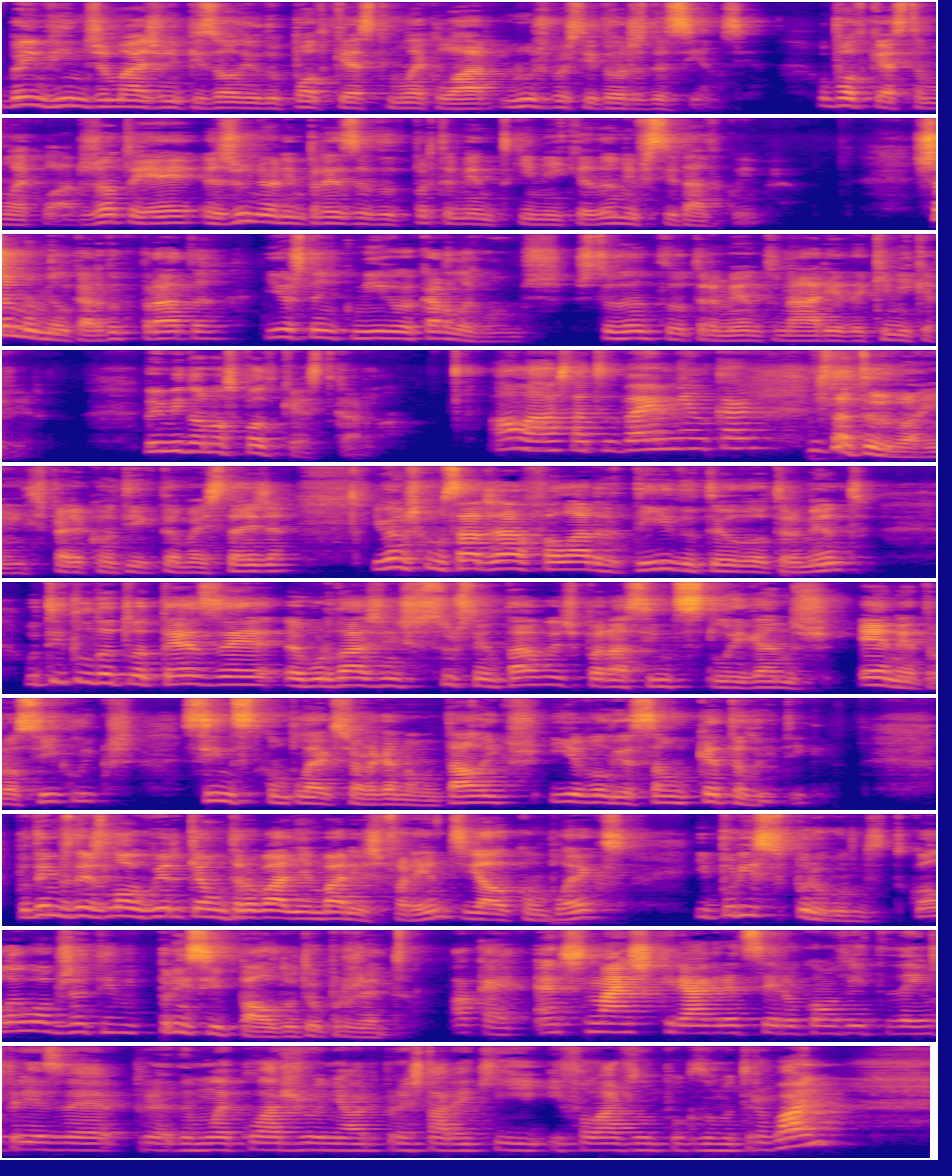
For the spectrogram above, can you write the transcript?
Bem-vindos a mais um episódio do podcast Molecular nos Bastidores da Ciência. O podcast da Molecular JE, a júnior empresa do Departamento de Química da Universidade de Coimbra. Chamo-me Milcar Duque Prata e hoje tenho comigo a Carla Gomes, estudante de doutoramento na área da Química Verde. Bem-vindo ao nosso podcast, Carla. Olá, está tudo bem, Milcar? Está tudo bem, espero que contigo também esteja. E vamos começar já a falar de ti, do teu doutoramento. O título da tua tese é Abordagens sustentáveis para a síntese de ligandos N-heterocíclicos, síntese de complexos organometálicos e avaliação catalítica. Podemos desde logo ver que é um trabalho em várias frentes e algo complexo, e por isso pergunto-te qual é o objetivo principal do teu projeto? Ok, antes de mais queria agradecer o convite da empresa da Molecular Júnior para estar aqui e falar-vos um pouco do meu trabalho.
